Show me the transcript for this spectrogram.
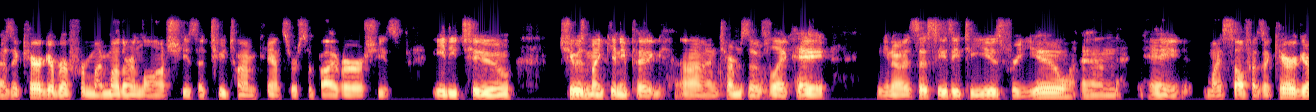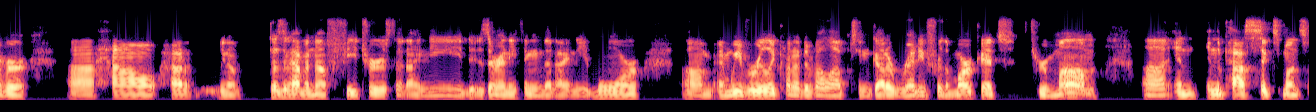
As a caregiver for my mother-in-law, she's a two-time cancer survivor. She's 82. She was my guinea pig uh, in terms of like, hey, you know, is this easy to use for you? And hey, myself as a caregiver, uh, how how you know does it have enough features that I need? Is there anything that I need more? Um, and we've really kind of developed and got it ready for the market through mom. Uh, and in the past six months,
